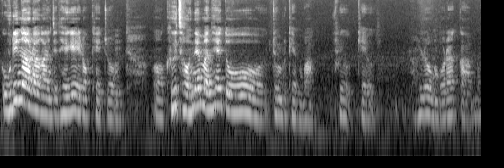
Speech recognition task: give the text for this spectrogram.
그 우리나라가 이제 되게 이렇게 좀어그 전에만 해도 좀 이렇게 막 그렇게 별로 뭐랄까 뭐,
